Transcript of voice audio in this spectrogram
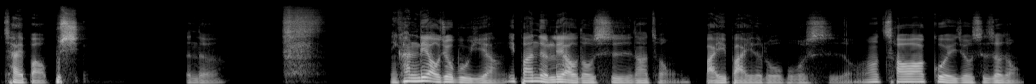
菜包不行，真的。你看料就不一样，一般的料都是那种白白的萝卜丝哦，然后超阿贵就是这种，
